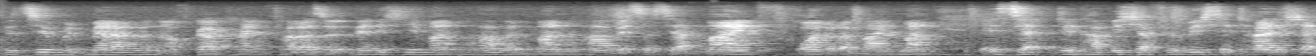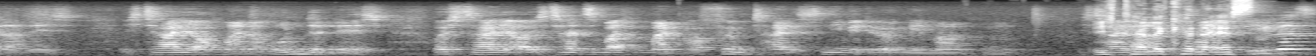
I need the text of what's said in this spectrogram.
Beziehungen mit mehreren auf gar keinen Fall. Also wenn ich jemanden habe, einen Mann habe, ist das ja mein Freund oder mein Mann. Ist ja, den habe ich ja für mich, den teile ich ja dann nicht. Ich teile ja auch meine Hunde nicht. Oder ich teile ja, ich teile zum Beispiel mein Parfüm, teile ich nie mit irgendjemandem. Ich teile kein teile Essen. vieles,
